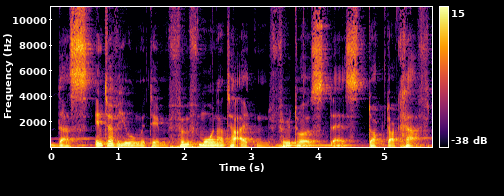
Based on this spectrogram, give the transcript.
Das Interview mit dem fünf Monate alten Fötus des Dr. Kraft.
